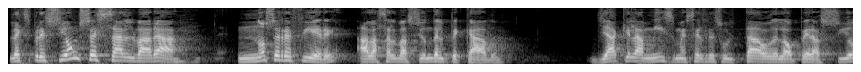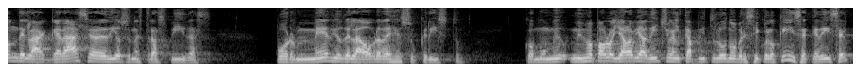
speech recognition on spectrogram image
La expresión se salvará no se refiere a la salvación del pecado, ya que la misma es el resultado de la operación de la gracia de Dios en nuestras vidas por medio de la obra de Jesucristo. Como mismo Pablo ya lo había dicho en el capítulo 1, versículo 15, que dice,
